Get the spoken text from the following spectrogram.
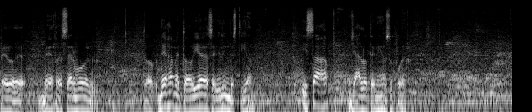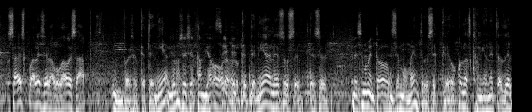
pero de- me reservo el. to- déjame todavía seguir investigando. Y Saab ya lo tenía en su poder. ¿Sabes cuál es el abogado de Saab? Pues el que tenía, yo no sé si ha cambiado ahora, Sí. pero el que tenía en esos, ese, En ese momento, en ese momento, se quedó con las camionetas del,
